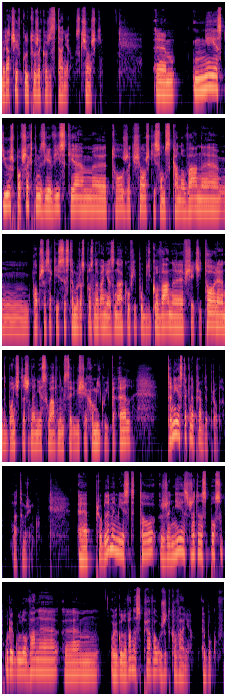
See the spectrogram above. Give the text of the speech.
raczej w kulturze korzystania z książki. Nie jest już powszechnym zjawiskiem e, to, że książki są skanowane poprzez jakiś system rozpoznawania znaków i publikowane w sieci torrent bądź też na niesławnym serwisie homikuj.pl. To nie jest tak naprawdę problem na tym rynku. E, problemem jest to, że nie jest w żaden sposób uregulowane uregulowana sprawa użytkowania e-booków.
